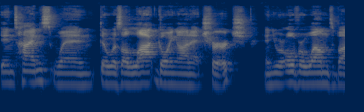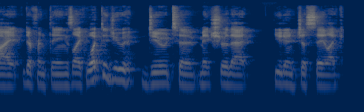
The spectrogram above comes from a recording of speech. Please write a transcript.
in times when there was a lot going on at church and you were overwhelmed by different things like what did you do to make sure that you didn't just say like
